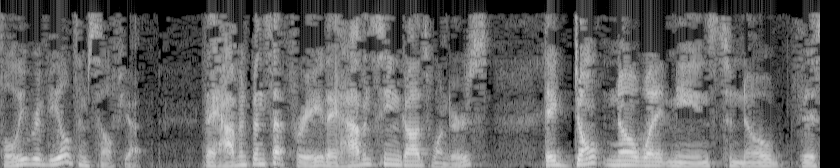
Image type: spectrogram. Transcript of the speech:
fully revealed himself yet. They haven't been set free. They haven't seen God's wonders. They don't know what it means to know this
